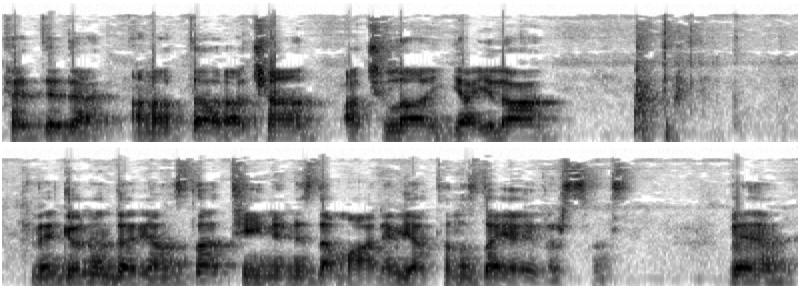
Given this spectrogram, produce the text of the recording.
fetheden, anahtar, açan, açılan, yayılan ve gönül deryanızda, tininizde, maneviyatınızda yayılırsınız. Ve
